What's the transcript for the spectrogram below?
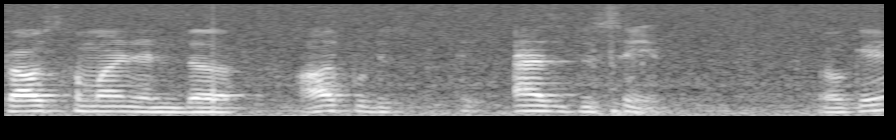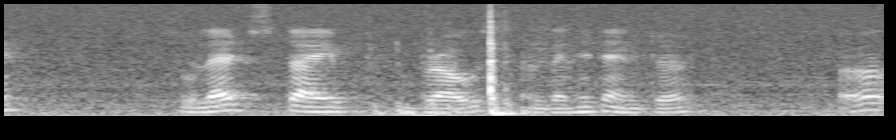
browse command and the output is as the same. Okay? So let's type browse and then hit enter. Uh,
